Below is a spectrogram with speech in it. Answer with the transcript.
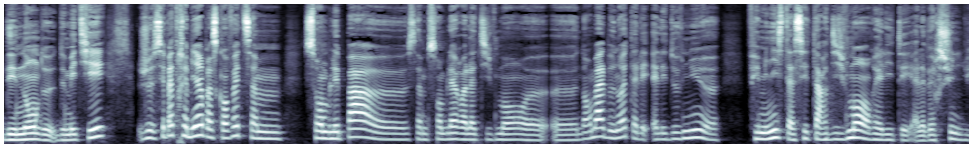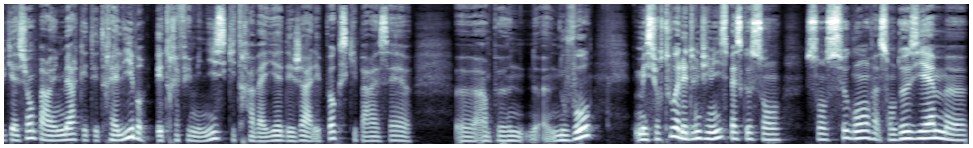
des noms de, de métiers. Je sais pas très bien parce qu'en fait, ça me semblait pas, euh, ça me semblait relativement euh, euh, normal. Benoît, elle est, elle est devenue féministe assez tardivement en réalité. Elle avait reçu une éducation par une mère qui était très libre et très féministe, qui travaillait déjà à l'époque, ce qui paraissait un peu nouveau. Mais surtout, elle est devenue féministe parce que son son second, enfin son deuxième euh,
